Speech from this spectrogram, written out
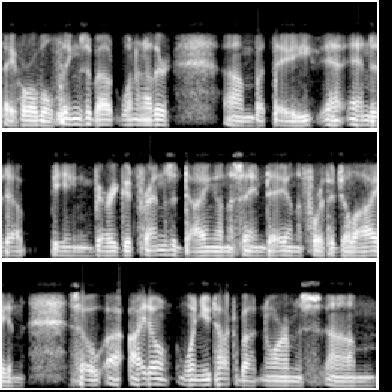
say horrible things about one another, um, but they ended up being very good friends and dying on the same day on the Fourth of July. And so uh, I don't. When you talk about norms. Um,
